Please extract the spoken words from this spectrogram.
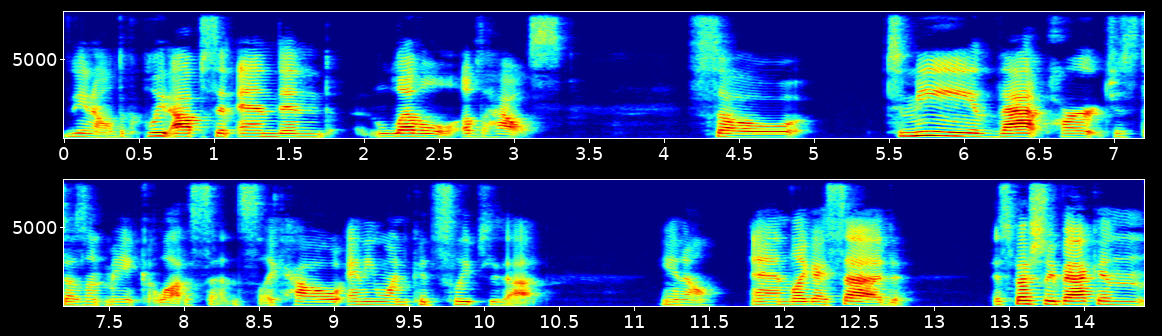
you know the complete opposite end and level of the house. So to me that part just doesn't make a lot of sense like how anyone could sleep through that you know? And like i said especially back in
